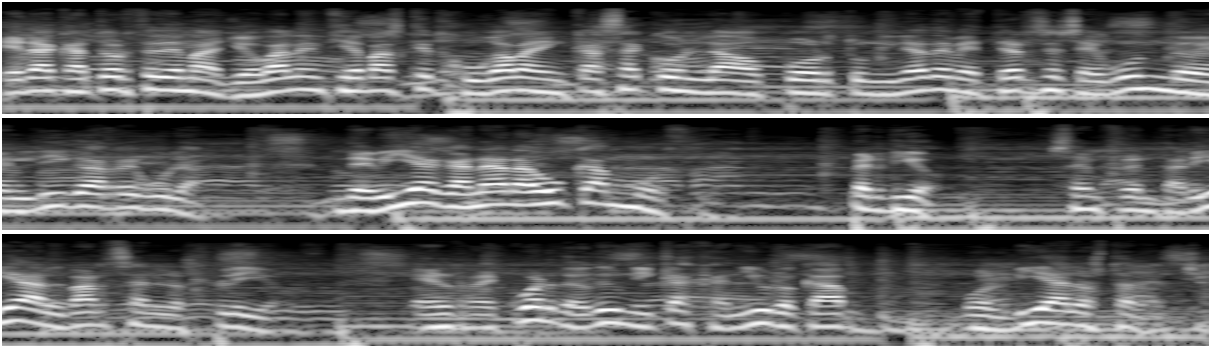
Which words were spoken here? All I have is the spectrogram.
Era 14 de mayo, Valencia Basket jugaba en casa con la oportunidad de meterse segundo en liga regular. Debía ganar a UCAM Murcia. Perdió. Se enfrentaría al Barça en los playoffs. El recuerdo de Unicaja en Eurocup volvía a los Taroncha.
